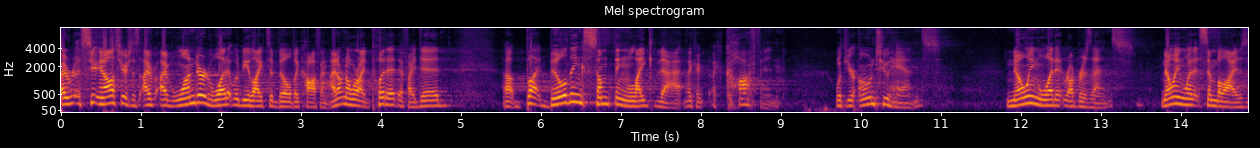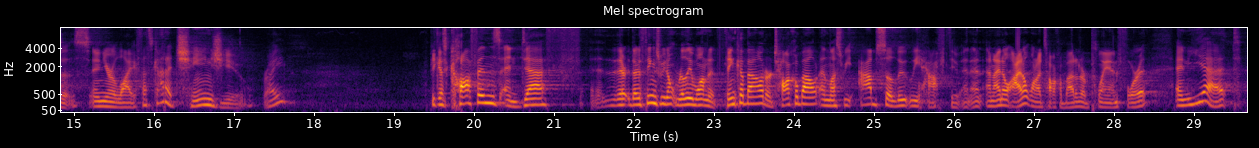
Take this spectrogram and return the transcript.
I, in all seriousness, I've, I've, wondered what it would be like to build a coffin. I don't know where I'd put it if I did, uh, but building something like that, like a, a coffin, with your own two hands, knowing what it represents, knowing what it symbolizes in your life, that's got to change you, right? Because coffins and death, they're, they're, things we don't really want to think about or talk about unless we absolutely have to. And, and, and I know I don't want to talk about it or plan for it. And yet,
